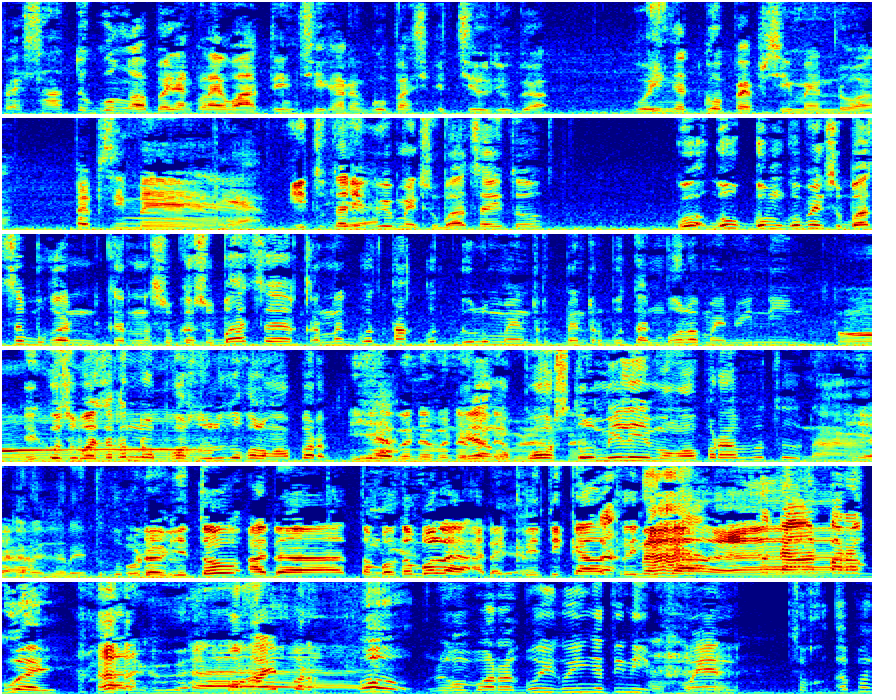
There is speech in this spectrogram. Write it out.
PS1 gue nggak banyak lewatin sih karena gue masih kecil juga. Gue inget gue Pepsi Man doang. Pepsi Man Iya. itu tadi Iya. gue main Subatsa itu. Gua gua gua, gua main Subatsa bukan karena suka Subatsa, karena gue takut dulu main main rebutan bola, main winning. Oh. Jadi gue Subatsa kan nge-post dulu tuh kalau ngoper. Iya benar-benar. Iya, nge-post tuh milih mau ngoper apa tuh. Nah, Iya. gara-gara itu gue Udah gitu ada tombol-tombol ya, ada Iya. kritikal, Nah, kritikal. Tendangan Paraguay. Paraguay. mau hyper. Oh, ngomong gue gue inget ini main sok apa?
